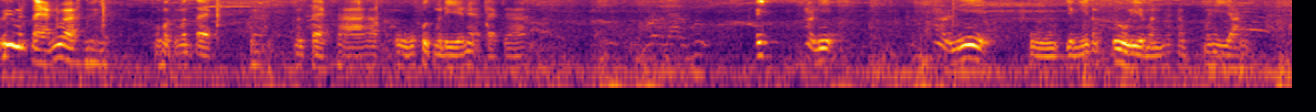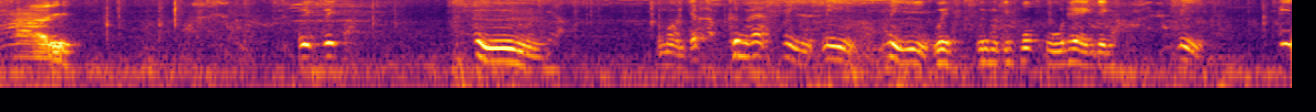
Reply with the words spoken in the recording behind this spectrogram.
เอ้ยมันแตกด้วยว่ะโอ้โหแต่มันแตก มันแตกช้าครับ โอ้โหฝึกมาดีเนี่ยแตกช้าเอ้ยมานี่มานี่โอ้อย่างนี้ต้องสู้อีกมันนะครับไม่ให้ยั้ง เอ้ยเอ้ยเอ้ยอืมขมอนจะอัพขึ้นมา นี่ นี่ นี่อุ้ยอุ้ยเมื่อกี้ฟุกฟูเท่จริง นี่อี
